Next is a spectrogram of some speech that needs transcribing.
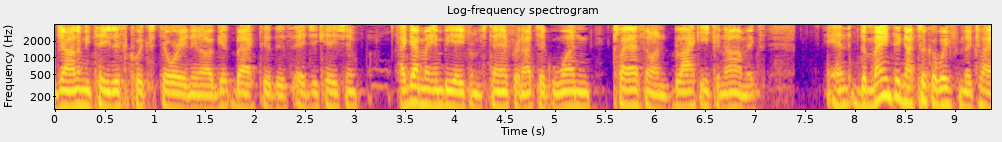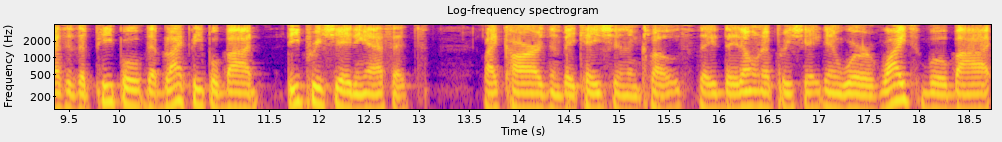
John, let me tell you this quick story, and then I'll get back to this education. I got my MBA from Stanford. I took one class on black economics. And the main thing I took away from the class is that people, that black people buy depreciating assets like cars and vacation and clothes. They they don't appreciate, and where whites will buy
